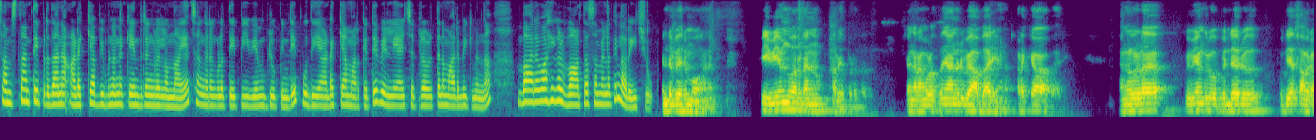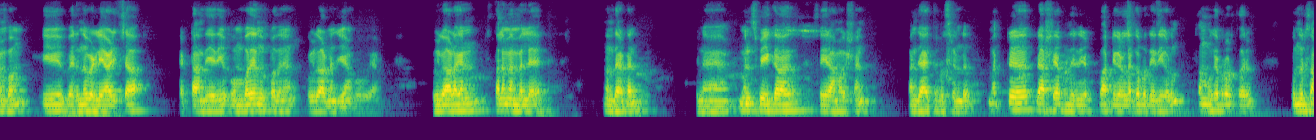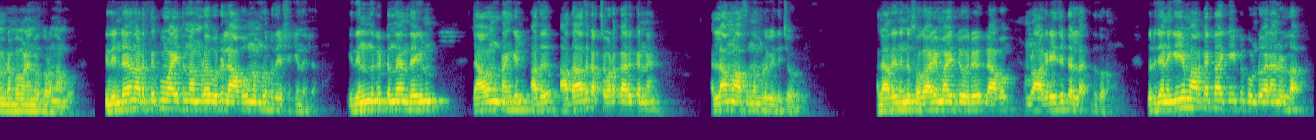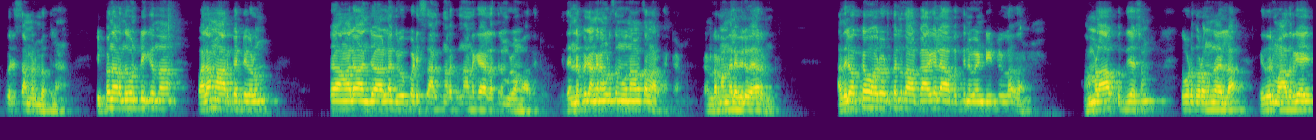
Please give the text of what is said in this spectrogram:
സംസ്ഥാനത്തെ പ്രധാന അടയ്ക്ക വിപണന കേന്ദ്രങ്ങളിലൊന്നായ ചങ്ങരംകുളത്തെ പി വി എം ഗ്രൂപ്പിന്റെ പുതിയ അടയ്ക്ക മാർക്കറ്റ് വെള്ളിയാഴ്ച പ്രവർത്തനം ആരംഭിക്കുമെന്ന് ഭാരവാഹികൾ വാർത്താസമ്മേളനത്തിൽ അറിയിച്ചു. എന്റെ പേര് മോഹനൻ. പി വി എം എന്ന് പറഞ്ഞാണ് അറിയപ്പെടുന്നത്. ചങ്ങരംകുളത്ത് ഞാനൊരു വ്യാപാരിയാണ് അടയ്ക്ക വ്യാപാരി. ഞങ്ങളുടെ പി വി എം ഗ്രൂപ്പിന്റെ ഒരു പുതിയ സംരംഭം ഈ വരുന്ന വെള്ളിയാഴ്ച എട്ടാം തീയതി ഒമ്പത് മുപ്പതിന് ഉദ്ഘാടനം ചെയ്യാൻ പോവുകയാണ്. ഉദ്ഘാടകൻ സ്ഥലം എം എൽ എ നന്ദേട്ടൻ. പിന്നെ മുൻ സ്പീക്കർ ശ്രീ രാമകൃഷ്ണൻ പഞ്ചായത്ത് പ്രസിഡന്റ് മറ്റ് രാഷ്ട്രീയ പ്രതിനിധി പാർട്ടികളിലൊക്കെ പ്രതിനിധികളും സാമൂഹ്യ പ്രവർത്തകരും ഒന്നൊരു സംരംഭമാണ് ഞങ്ങൾ തുടങ്ങാൻ പോകുന്നത്. ഇതിന്റെ നടത്തിപ്പുമായിട്ട് നമ്മൾ ഒരു ലാഭവും നമ്മൾ പ്രതീക്ഷിക്കുന്നില്ല. ഇതിൽ നിന്ന് കിട്ടുന്ന എന്തെങ്കിലും ലാഭം ഉണ്ടെങ്കിൽ അത് അതാത് കച്ചവടക്കാർക്ക് തന്നെ എല്ലാ മാസം നമ്മൾ വിധിച്ചു കൊടുക്കും. അല്ലാതെ ഇതിന് സ്വകാര്യമായിട്ട് ഒരു ലാഭം നമ്മൾ ആഗ്രഹിച്ചിട്ടല്ല ഇത് തുടങ്ങുന്നത്. ഇതൊരു ജനകീയ മാർക്കറ്റാക്കിയിട്ട് കൊണ്ടുവരാനുള്ള ഒരു സംരംഭത്തിലാണ്. ഇപ്പൊ നടന്നുകൊണ്ടിരിക്കുന്ന പല മാർക്കറ്റുകളും നാലോ അഞ്ചോ ആളുടെ ഗ്രൂപ്പ് അടിസ്ഥാനത്ത് നടക്കുന്നതാണ് കേരളത്തിലെ മുഴുവൻ മാർക്കറ്റും. ഇതന്നെ അങ്ങനെ കൊടുത്ത് മൂന്നാമത്തെ മാർക്കറ്റാണ്. രണ്ടെണ്ണം നിലവിൽ വേറുണ്ട്. അതിലൊക്കെ ഓരോരുത്തരുടെ താൽക്കാലിക ലാഭത്തിന് വേണ്ടിയിട്ടുള്ളതാണ്. നമ്മൾ ആ ഉദ്ദേശം കൂടെ തുടങ്ങുന്നതല്ല. ഇതൊരു മാതൃകയായി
